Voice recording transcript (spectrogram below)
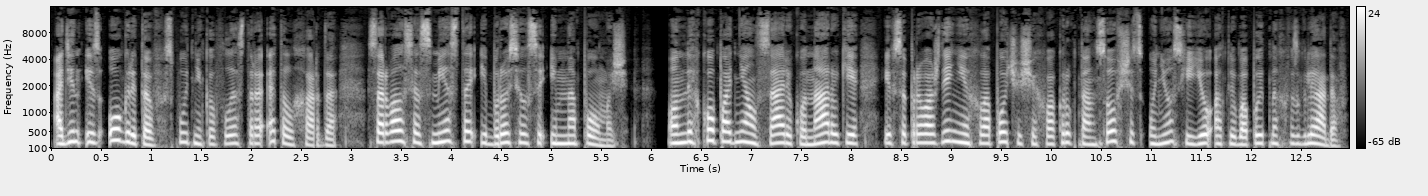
Один из огритов, спутников Лестера Этельхарда, сорвался с места и бросился им на помощь. Он легко поднял Сарику на руки и в сопровождении хлопочущих вокруг танцовщиц унес ее от любопытных взглядов.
